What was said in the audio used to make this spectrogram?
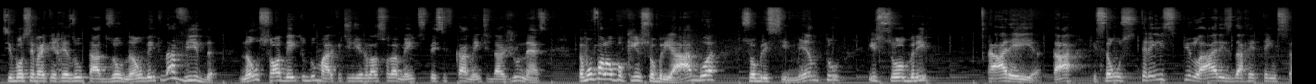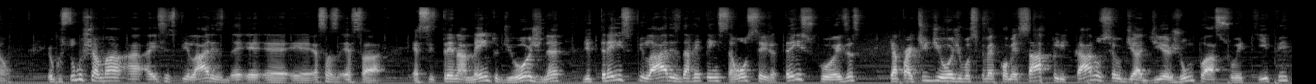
se você vai ter resultados ou não dentro da vida, não só dentro do marketing de relacionamento, especificamente da Junés. Então, vamos falar um pouquinho sobre água, sobre cimento e sobre areia, tá? Que são os três pilares da retenção. Eu costumo chamar a, a esses pilares, é, é, é, essas, essa, esse treinamento de hoje, né, de três pilares da retenção, ou seja, três coisas que a partir de hoje você vai começar a aplicar no seu dia a dia junto à sua equipe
